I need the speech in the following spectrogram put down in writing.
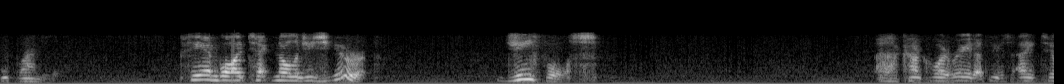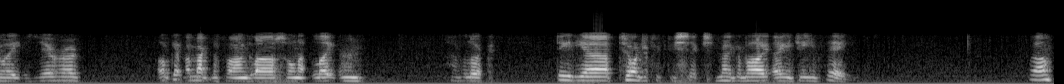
what brand is it? PNY Technologies Europe. GeForce. Uh, I can't quite read. it. I think it's 8280. I'll get my magnifying glass on it later and have a look. DDR 256 megabyte AGP. Well,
